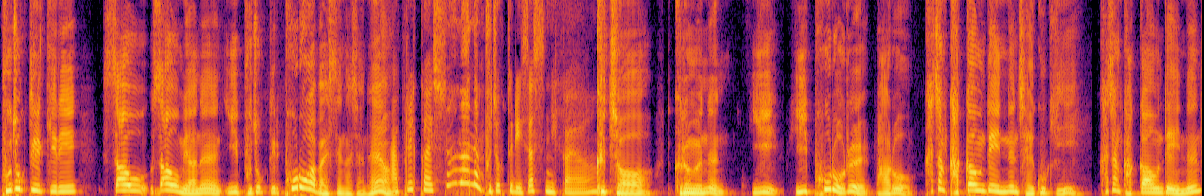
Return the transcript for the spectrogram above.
부족들끼리 싸우, 싸우면은 이 부족들이 포로가 발생하잖아요. 아프리카에 수많은 부족들이 있었으니까요. 그쵸. 그러면은 이, 이 포로를 바로 가장 가까운 데 있는 제국이 가장 가까운 데 있는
